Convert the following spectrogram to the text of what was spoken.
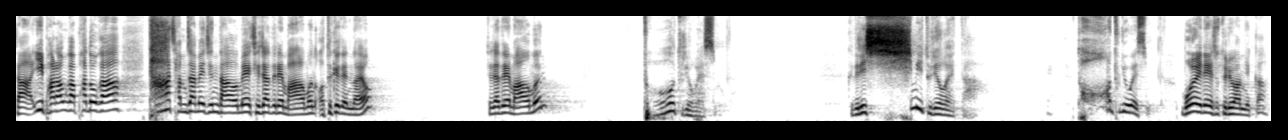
자, 이 바람과 파도가 다 잠잠해진 다음에 제자들의 마음은 어떻게 됐나요? 제자들의 마음은 더 두려워했습니다. 그들이 심히 두려워했다. 더 두려워했습니다. 뭐에 대해서 두려워합니까?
